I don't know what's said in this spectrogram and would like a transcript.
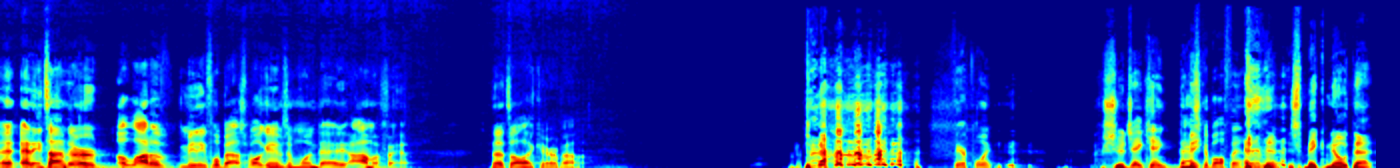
A- anytime there are a lot of meaningful basketball games in one day, I'm a fan. That's all I care about. Fair point. Should Jay King, basketball fan. just make note that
